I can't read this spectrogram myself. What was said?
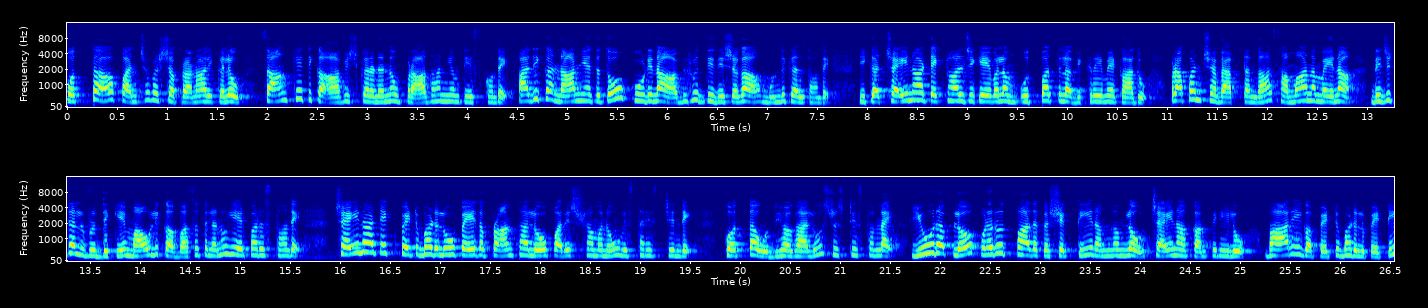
కొత్త పంచవర్ష ప్రణాళికలో సాంకేతిక ఆవిష్కరణను ప్రాధాన్యం తీసుకుంది. అధిక నాణ్యతతో కూడిన అభివృద్ధి దిశగా ముందుకెళ్తోంది. ఇక చైనా టెక్నాలజీ కేవలం ఉత్పత్తుల విక్రయమే కాదు ప్రపంచ వ్యాప్తంగా సమానమైన డిజిటల్ వృద్ధికి మౌలిక వసతులను ఏర్పరుస్తోంది. చైనా టెక్ పెట్టుబడులు పేద ప్రాంతాల్లో పరిశ్రమను విస్తరించింది కొత్త ఉద్యోగాలు సృష్టిస్తున్నాయి. యూరప్లో పునరుత్పాదక శక్తి రంగంలో చైనా కంపెనీలు భారీగా పెట్టుబడులు పెట్టి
